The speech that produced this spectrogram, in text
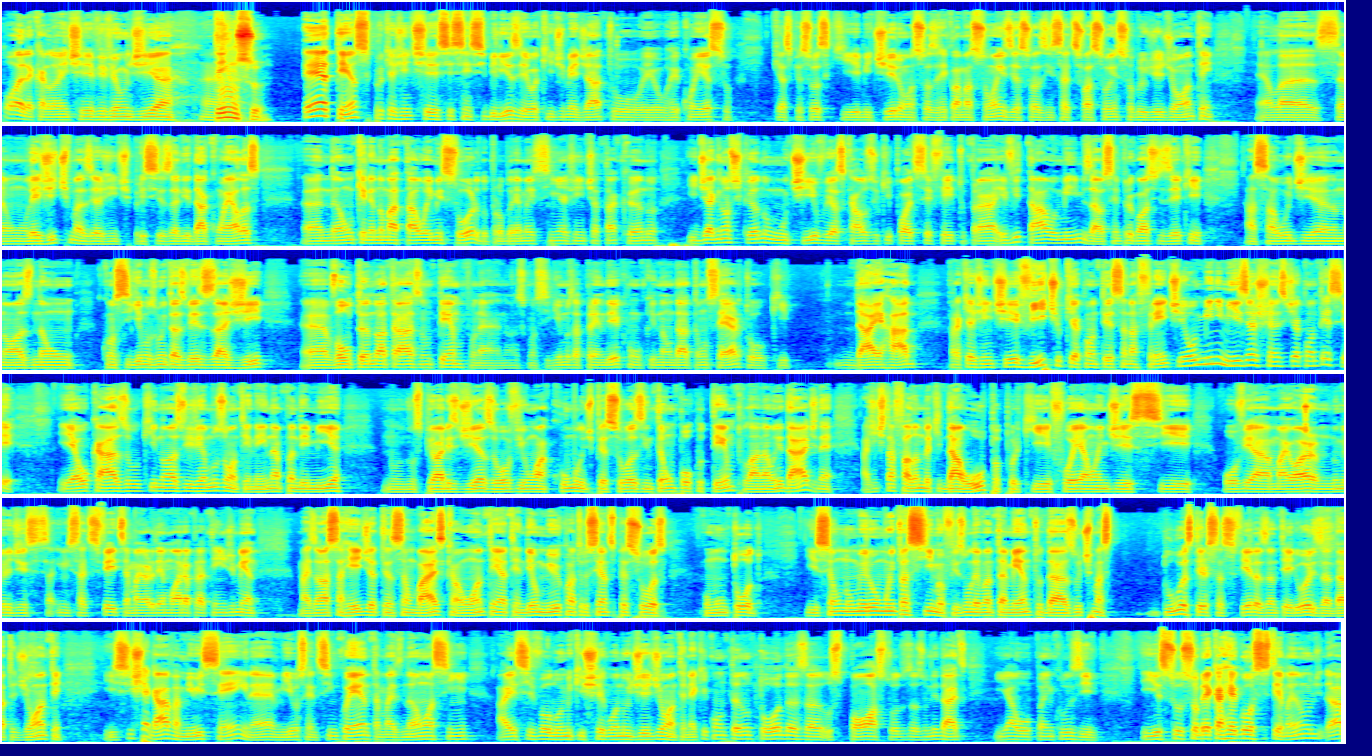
Olha, Carlão, a gente viveu um dia. É... Tenso? É tenso, porque a gente se sensibiliza. Eu aqui de imediato eu reconheço que as pessoas que emitiram as suas reclamações e as suas insatisfações sobre o dia de ontem elas são legítimas e a gente precisa lidar com elas, uh, não querendo matar o emissor do problema, e sim a gente atacando e diagnosticando o motivo e as causas e o que pode ser feito para evitar ou minimizar. Eu sempre gosto de dizer que a saúde eh, nós não conseguimos muitas vezes agir uh, voltando atrás no tempo, né? Nós conseguimos aprender com o que não dá tão certo ou o que dá errado para que a gente evite o que aconteça na frente ou minimize a chance de acontecer. E é o caso que nós vivemos ontem. Nem na pandemia, no, nos piores dias, houve um acúmulo de pessoas em tão pouco tempo lá na unidade. Né? A gente está falando aqui da UPA, porque foi onde se houve a maior número de insatisfeitos a maior demora para atendimento. Mas a nossa rede de atenção básica ontem atendeu 1.400 pessoas como um todo. Isso é um número muito acima. Eu fiz um levantamento das últimas duas terças-feiras anteriores à data de ontem e se chegava a 1.100, né, 1.150, mas não assim a esse volume que chegou no dia de ontem, né, que contando todos os pós, todas as unidades e a UPA inclusive. E isso sobrecarregou o sistema.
